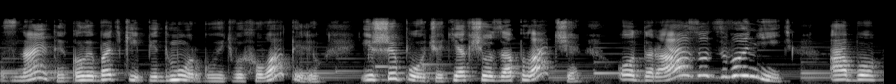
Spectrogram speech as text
Знаєте, коли батьки підморгують вихователю і шепочуть, якщо заплаче, одразу дзвоніть або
